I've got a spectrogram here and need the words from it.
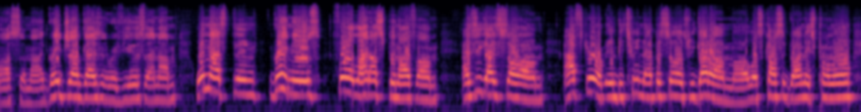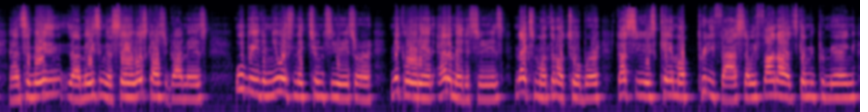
awesome. Uh, great job, guys, in the reviews. And um, one last thing, great news for a Loud House spinoff. Um, as you guys saw, um, after or in between the episodes, we got um uh, Los Casagrandes promo, and it's amazing, amazing to say Los Casagrandes will be the newest Nicktoon series or Nickelodeon animated series next month in October. That series came up pretty fast, and we found out it's gonna be premiering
